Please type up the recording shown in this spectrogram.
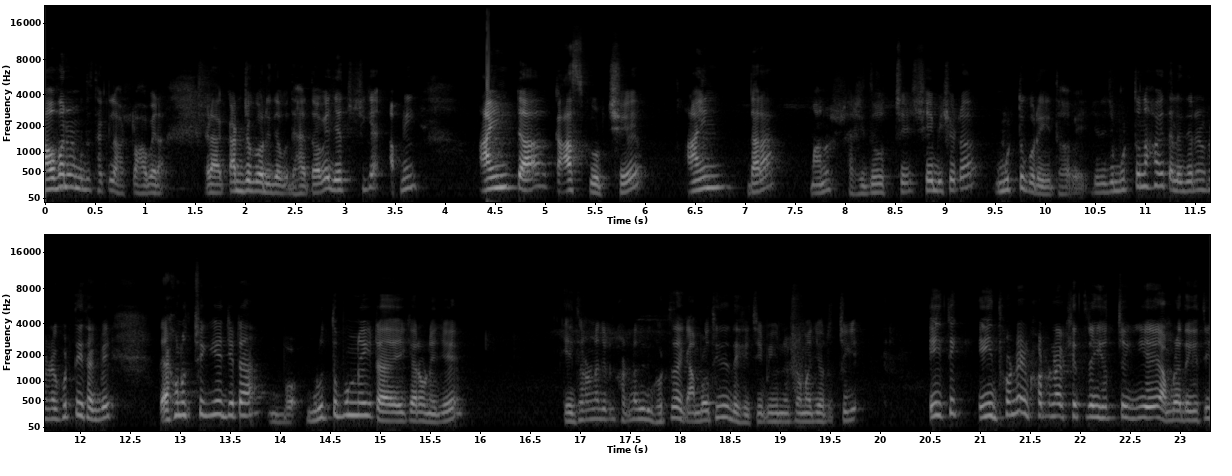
আহ্বানের মধ্যে থাকলে আসলে হবে না। এটা কার্যকরী দেখাতে হবে। যেহেতু হচ্ছে আপনি আইনটা কাজ করছে, আইন দ্বারা মানুষ শাসিত হচ্ছে, সেই বিষয়টা মূর্ত করে দিতে হবে। যদি যে মূর্ত না হয়, তাহলে ঘটনা ঘটতেই থাকবে। তো এখন হচ্ছে গিয়ে যেটা গুরুত্বপূর্ণ এটা এই কারণে যে এই ধরনের ঘটনা যদি ঘটতে থাকে, আমরা অতীতে দেখেছি বিভিন্ন সমাজে হচ্ছে গিয়ে, এই ঠিক এই ধরনের ঘটনার ক্ষেত্রেই হচ্ছে গিয়ে আমরা দেখেছি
